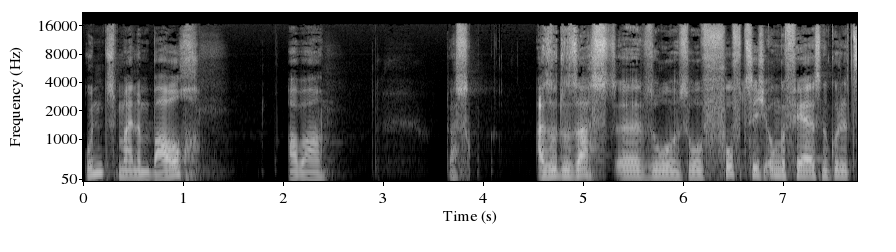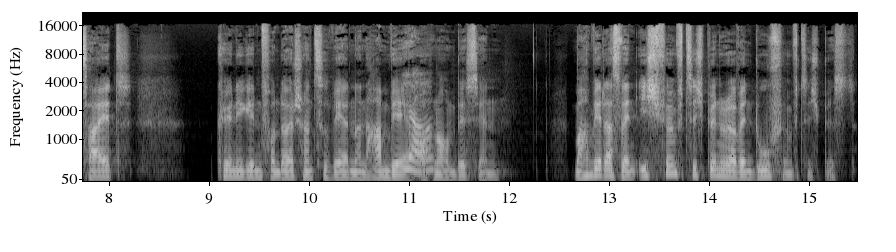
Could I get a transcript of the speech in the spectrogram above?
und meinem Bauch. Aber das, also du sagst, äh, so, so 50 ungefähr ist eine gute Zeit, Königin von Deutschland zu werden, dann haben wir ja, Ja. auch noch ein bisschen. Machen wir das, wenn ich 50 bin oder wenn du 50 bist?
